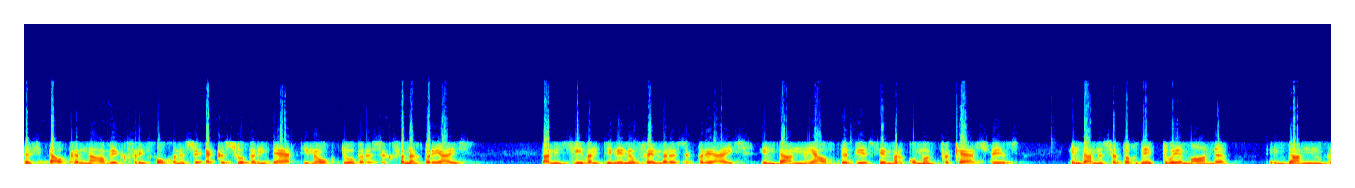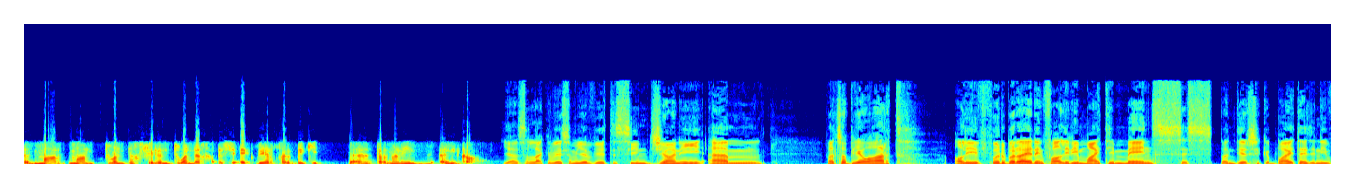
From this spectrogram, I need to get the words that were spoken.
dis elke naweek vir die volgende so ek is so by die 13de Oktober is ek vinnig by die huis. Dan die 17de November is ek by die huis en dan 11de Desember kom ek vir Kersfees en dan is dit tog net 2 maande en dan in Maart maand 2024 is ek weer vir 'n bietjie uh, permanent in die Kaap. Ja, is lekker wees om jou weer te sien, Johnny. Ehm um, wat's op jou hart? Al die voorbereiding vir al hierdie mighty mens, jy spandeer seker baie tyd in die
